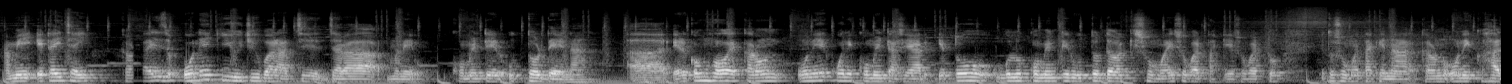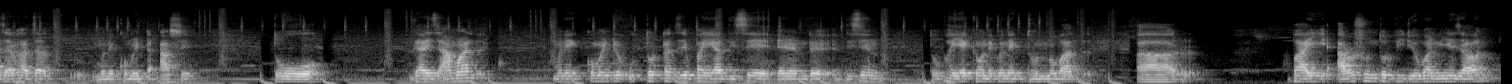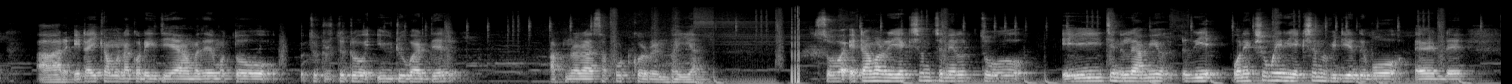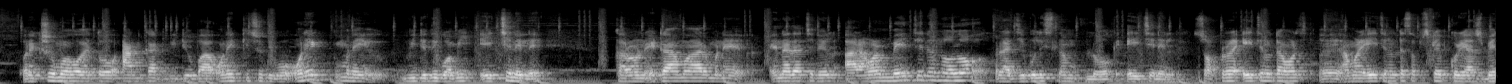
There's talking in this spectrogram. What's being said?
আমি এটাই চাই। কারণ গাইজ অনেক ইউটিউবার আছে যারা মানে কমেন্টের উত্তর দেয় না। আর এরকম হয় কারণ অনেক অনেক কমেন্ট আসে। আর এতগুলো কমেন্টের উত্তর দেওয়ার কি সময় সবার থাকে? সবার তো এত সময় থাকে না। কারণ অনেক হাজার হাজার মানে কমেন্ট আসে। তো গাইজ আমার মানে কমেন্টের উত্তরটা যে ভাইয়া দিছে অ্যান্ড দিছেন, তো ভাইয়াকে অনেক অনেক ধন্যবাদ। আর ভাই আরও সুন্দর ভিডিও বানিয়ে যাওয়ান আর এটাই কামনা করি যে আমাদের মতো ছোটো ছোটো ইউটিউবারদের আপনারা সাপোর্ট করবেন ভাইয়া। সো এটা আমার রিয়াকশন চ্যানেল তো এই চ্যানেলে আমি অনেক সময় রিয়াকশন ভিডিও দেবো অ্যান্ড অনেক সময় হয়তো আনকাট ভিডিও বা অনেক কিছু দিব, অনেক মানে ভিডিও দিব আমি এই চ্যানেলে কারণ এটা আমার মানে এনাদা চ্যানেল আর আমার মেন চ্যানেল হলো রাজিবুল ইসলাম ব্লগ এই চ্যানেল সো আপনারা এই চ্যানেলটা আমার আমার এই চ্যানেলটা সাবস্ক্রাইব করে আসবেন।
